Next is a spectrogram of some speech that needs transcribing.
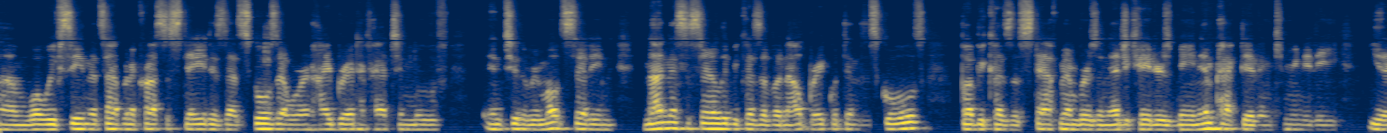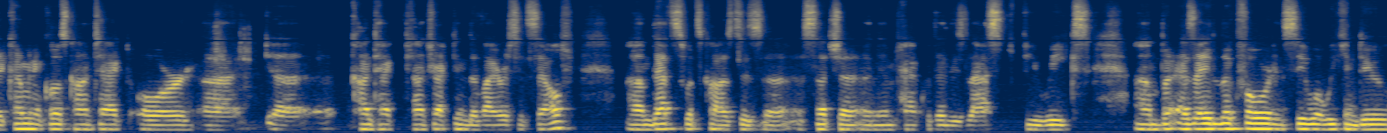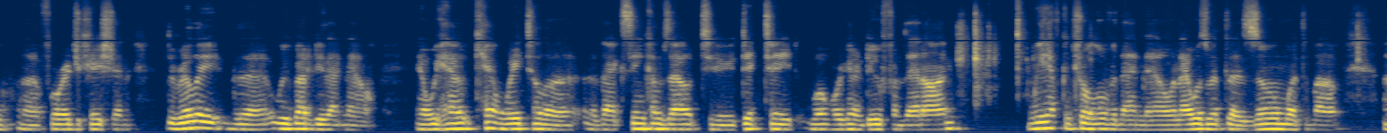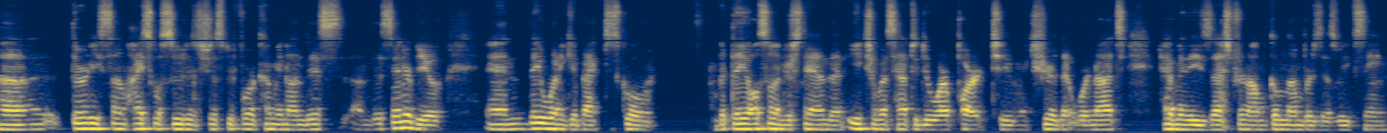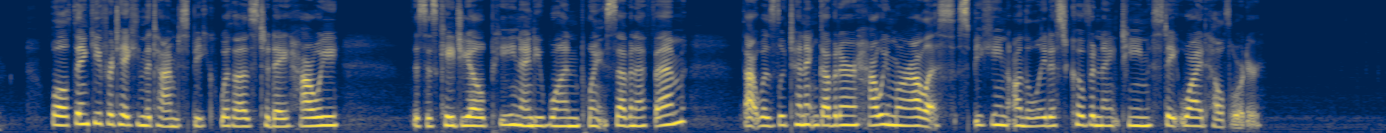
Um, what we've seen that's happened across the state is that schools that were in hybrid have had to move into the remote setting, not necessarily because of an outbreak within the schools, but because of staff members and educators being impacted in community, either coming in close contact or uh, uh, contact contracting the virus itself. Um, that's what's caused is uh, such a, an impact within these last few weeks. Um, but as I look forward and see what we can do uh, for education, the really the we've got to do that now. And we have can't wait till a, a vaccine comes out to dictate what we're going to do from then on. We have control over that now and i was with the zoom with about 30 uh, some high school students just before coming on this on this interview and they want to get back to school. But they also understand that each of us have to do our part to make sure that we're not having these astronomical numbers as we've seen. Well thank you for taking the time to speak with us today howie this is KGLP 91.7 FM. That was Lieutenant Governor Howie Morales speaking on the latest COVID 19 statewide health order.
